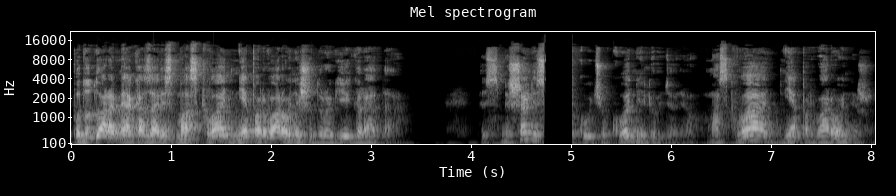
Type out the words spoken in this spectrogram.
Под ударами оказались Москва, Днепр, Воронеж и другие города. То есть смешались в кучу кони люди у него. Москва, Днепр, Воронеж.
